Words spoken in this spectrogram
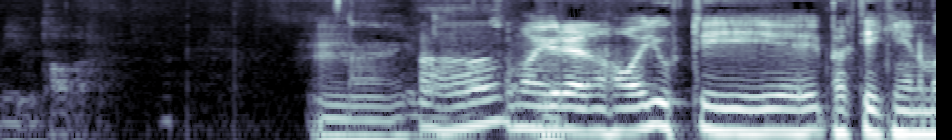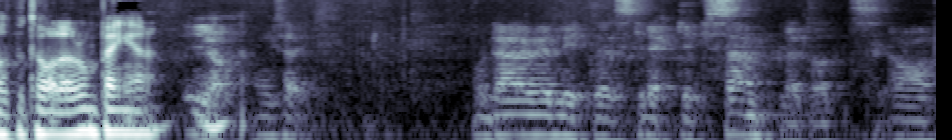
vi betalar för? Nej. Som man ju redan har gjort i, praktiken genom att betala de pengar. Ja. Och där är väl lite skräckexemplet att ja,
